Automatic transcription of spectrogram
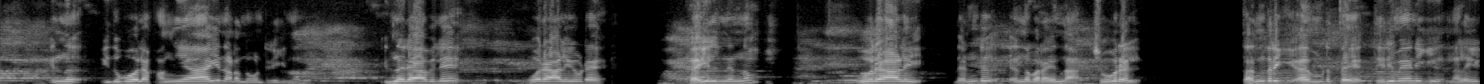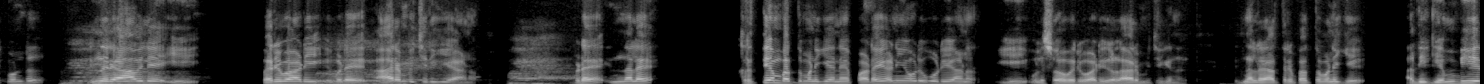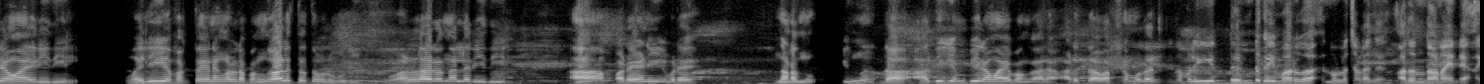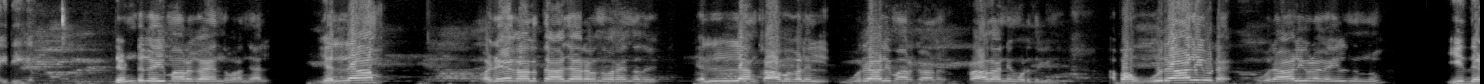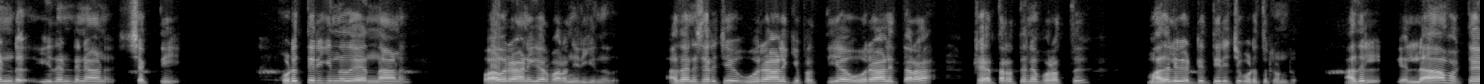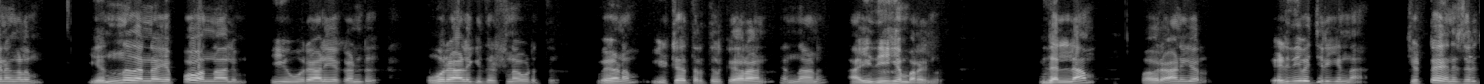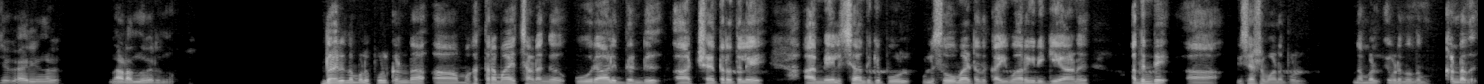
ഇന്ന് ഇതുപോലെ ഭംഗിയായി നടന്നുകൊണ്ടിരിക്കുന്നത്. ഇന്ന് രാവിലെ ഊരാളിയുടെ കയ്യിൽ നിന്നും ഊരാളി ദണ്ട് എന്ന് പറയുന്ന ചൂരൽ തന്ത്രി ഇവിടുത്തെ തിരുമേനിക്ക് നൽകിക്കൊണ്ട് ഇന്ന് രാവിലെ ഈ പരിപാടി ഇവിടെ ആരംഭിച്ചിരിക്കുകയാണ്. ഇവിടെ ഇന്നലെ കൃത്യം പത്ത് മണിക്ക് തന്നെ പടയണിയോടുകൂടിയാണ് ഈ ഉത്സവ പരിപാടികൾ ആരംഭിച്ചിരിക്കുന്നത്. ഇന്നലെ രാത്രി പത്ത് മണിക്ക് അതിഗംഭീരമായ രീതിയിൽ വലിയ ഭക്തജനങ്ങളുടെ പങ്കാളിത്തത്തോടുകൂടി വളരെ നല്ല രീതിയിൽ ആ പടയണി ഇവിടെ നടന്നു. ഇന്ന് അതിഗംഭീരമായ പങ്കാല അടുത്ത വർഷം മുതൽ നമ്മൾ ഈ ദണ്ട് കൈമാറുക എന്നുള്ള ചടങ്ങ് അതെന്താണ് അതിന്റെ ഐതിഹ്യം? ദണ്ട് കൈമാറുക എന്ന് പറഞ്ഞാൽ എല്ലാം പഴയ കാലത്തെ ആചാരം എന്ന് പറയുന്നത് എല്ലാം കാവുകളിൽ ഊരാളിമാർക്കാണ് പ്രാധാന്യം കൊടുത്തിരിക്കുന്നത്. അപ്പോൾ ഊരാളിയുടെ ഊരാളിയുടെ കയ്യിൽ നിന്നും ഈ ദണ്ട് ഈ ദണ്ടിനാണ് ശക്തി കൊടുത്തിരിക്കുന്നത് എന്നാണ് പൗരാണികർ പറഞ്ഞിരിക്കുന്നത്. അതനുസരിച്ച് ഊരാളിക്ക് പ്രത്യേക ഊരാളിത്തറ ക്ഷേത്രത്തിന് പുറത്ത് മതിൽ കെട്ടി തിരിച്ചു കൊടുത്തിട്ടുണ്ട്. അതിൽ എല്ലാ ഭക്തജനങ്ങളും എന്ന് തന്നെ എപ്പോൾ വന്നാലും ഈ ഊരാളിയെ കണ്ട് ഊരാളിക്ക് ദക്ഷിണ കൊടുത്ത് വേണം ഈ ക്ഷേത്രത്തിൽ കയറാൻ എന്നാണ് ഐതിഹ്യം പറയുന്നത്. ഇതെല്ലാം പൗരാണികർ എഴുതി വച്ചിരിക്കുന്ന ചിട്ടയനുസരിച്ച് കാര്യങ്ങൾ നടന്നു വരുന്നു. എന്തായാലും നമ്മളിപ്പോൾ കണ്ട ആ മഹത്തരമായ ചടങ്ങ് ഊരാളി ദണ്ട് ആ ക്ഷേത്രത്തിലെ ആ മേൽശാന്തിക്ക് ഇപ്പോൾ ഉത്സവമായിട്ട് അത് കൈമാറിയിരിക്കുകയാണ്. അതിന്റെ ആ വിശേഷമാണ് ഇപ്പോൾ നമ്മൾ ഇവിടെ നിന്നും കണ്ടത്.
